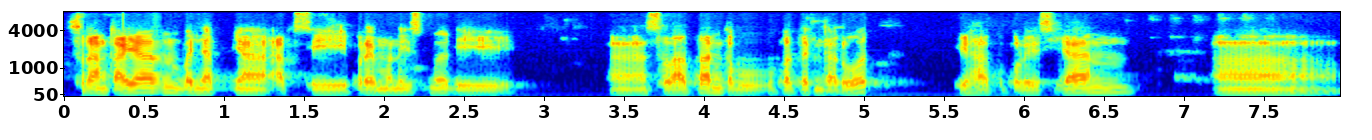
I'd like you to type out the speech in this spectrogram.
serangkaian banyaknya aksi premanisme di uh, selatan Kabupaten Garut pihak kepolisian uh,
